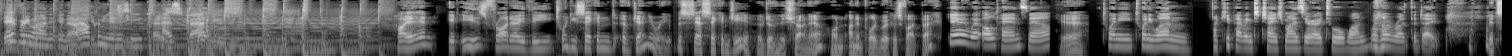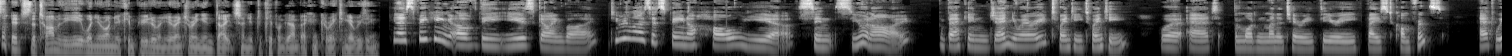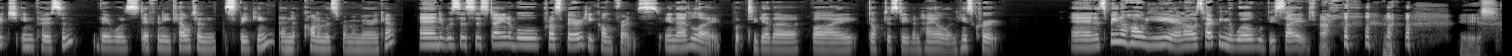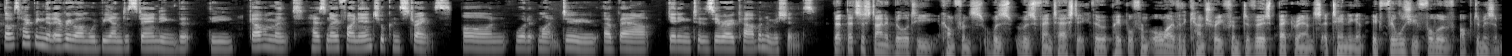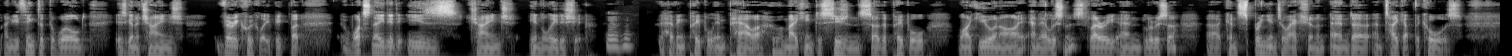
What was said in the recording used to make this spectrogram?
everyone, in, our, community, has value. Hi, Anne. It is Friday, the 22nd of January. This is our second year of doing this show now on Unemployed Workers Fight Back. Yeah, we're old hands now. Yeah. 2021. I keep having to change my zero to a one when I write the date. it's it's the time of the year when you're on your computer and you're entering in dates and you have to keep on going back and correcting everything. You know, speaking of the years going by, do you realise it's been a whole year since you and I, back in January 2020, were at the Modern Monetary Theory based conference, at which in person there was Stephanie Kelton speaking, an economist from America. And it was a sustainable prosperity conference in Adelaide put together by Dr. Steven Hail and his crew. And it's been a whole year and I was hoping the world would be saved. Ah. yes. So I was hoping that everyone would be understanding that the government has no financial constraints on what it might do about getting to zero carbon emissions. That that sustainability conference was was fantastic. There were people from all over the country, from diverse backgrounds, attending it. It fills you full of optimism, and you think that the world is going to change very quickly. But what's needed is change in leadership. Mm-hmm. Having people in power who are making decisions so that people like you and I and our listeners, Larry and Larissa, uh, can spring into action and and, uh, and take up the cause.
